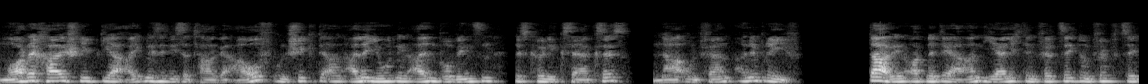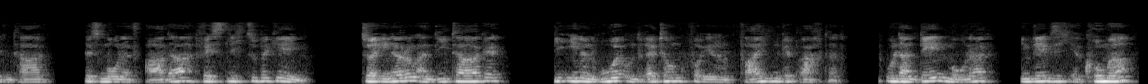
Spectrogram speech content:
Mordechai schrieb die Ereignisse dieser Tage auf und schickte an alle Juden in allen Provinzen des Königs Xerxes, nah und fern, einen Brief. Darin ordnete er an, jährlich den 14. und 15. Tag des Monats Adar festlich zu begehen, zur Erinnerung an die Tage, die ihnen Ruhe und Rettung vor ihren Feinden gebracht hat, und an den Monat, in dem sich ihr Kummer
